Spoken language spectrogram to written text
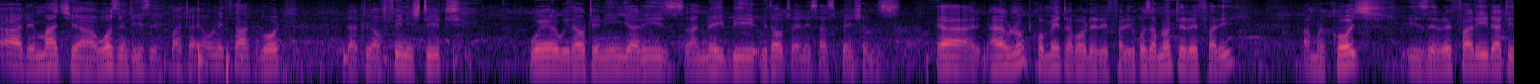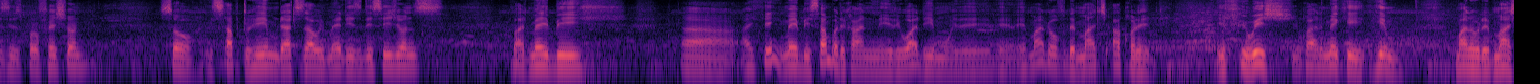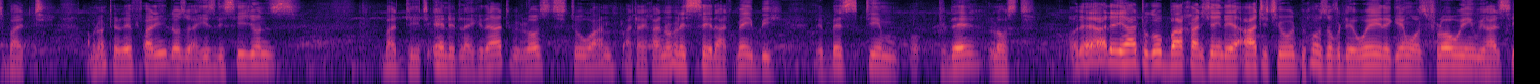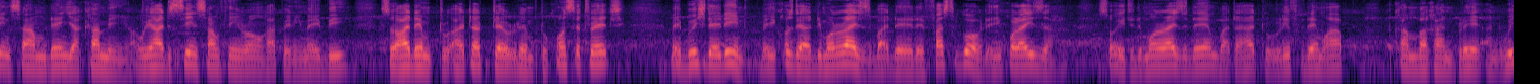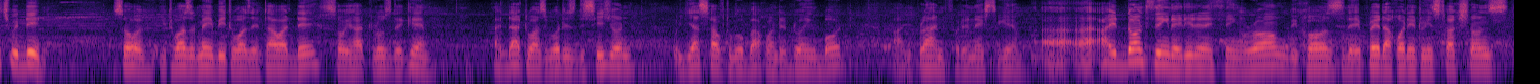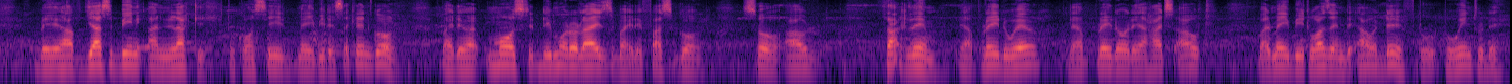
Uh, the match uh, wasn't easy, but I only thank God that we have finished it well without any injuries and maybe without any suspensions. Uh, I will not comment about the referee because I'm not a referee. I'm a coach. He's a referee. That is his profession. So it's up to him. That's how he made his decisions. But maybe, uh, I think maybe somebody can reward him with a, a, man of the match accolade. If you wish, you can make him man of the match. But I'm not a referee. Those were his decisions. But it ended like that. We lost 2-1. But I can only say that maybe the best team today lost. They, had to go back and change their attitude because of the way the game was flowing. We had seen some danger coming. We had seen something wrong happening, maybe. So I had them to, I tried to tell them to concentrate, maybe which they didn't, because they are demoralized by the, the first goal, the equalizer. So it demoralized them, but I had to lift them up, to come back and play, and which we did. So it was maybe it wasn't our day, so we had to lose the game. But that was God's decision. We just have to go back on the drawing board and plan for the next game. Uh, I don't think they did anything wrong because they played according to instructions. They have just been unlucky to concede maybe the second goal, but they were most demoralized by the first goal. So I would thank them. They have played well. They have played all their hearts out, but maybe it wasn't our day to, to win today.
